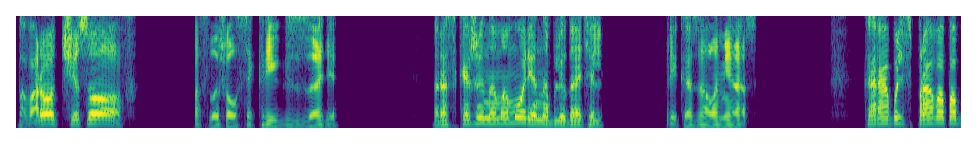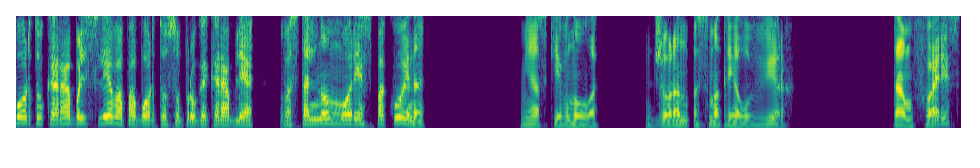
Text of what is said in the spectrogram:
«Поворот часов!» — послышался крик сзади. «Расскажи нам о море, наблюдатель!» — приказала Миас. «Корабль справа по борту, корабль слева по борту супруга корабля. В остальном море спокойно». Миас кивнула. Джоран посмотрел вверх. «Там Фарис?»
